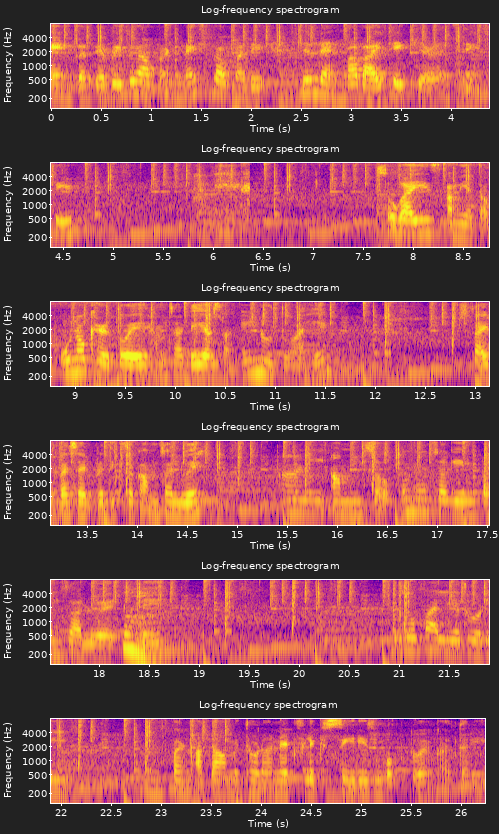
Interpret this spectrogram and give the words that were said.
एंड करते. भेटूया आपण नेक्स्ट ब्लॉगमध्ये टिल देन बा bye take care and stay safe so guys आम्ही आता उनो खेळतोय. आमचा डे असा एंड होतो आहे. साईड बाय साईड प्रतीकचं काम चालू आहे. आणि आमचं उनोचा गेम पण चालू आहे इकडे. झोप आली आहे थोडी. पण आता आम्ही थोडं नेटफ्लिक्स सिरीज बघतोय काहीतरी.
